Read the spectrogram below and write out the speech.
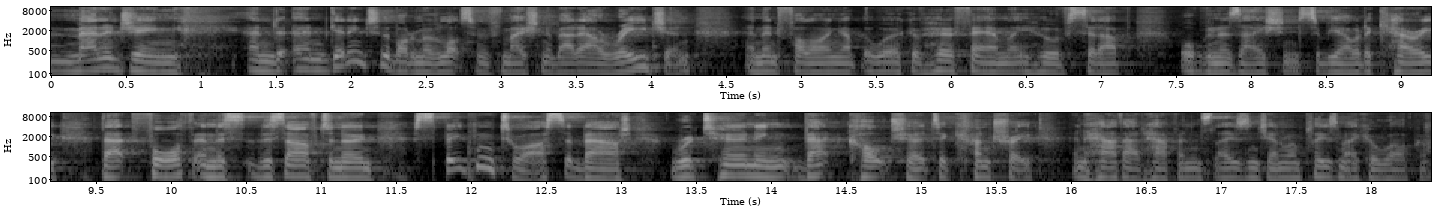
managing and, and getting to the bottom of lots of information about our region and then following up the work of her family who have set up organisations to be able to carry that forth. And this, this afternoon, speaking to us about returning that culture to country and how that happens. Ladies and gentlemen, please make her welcome.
